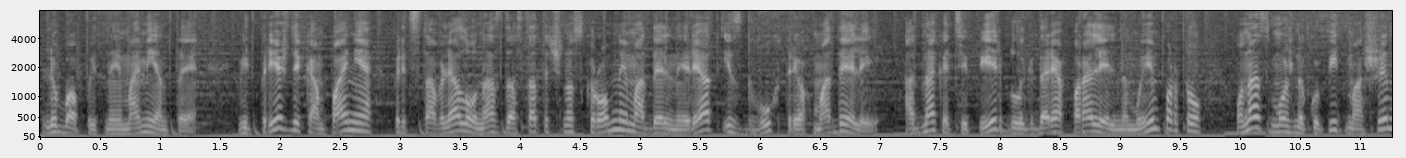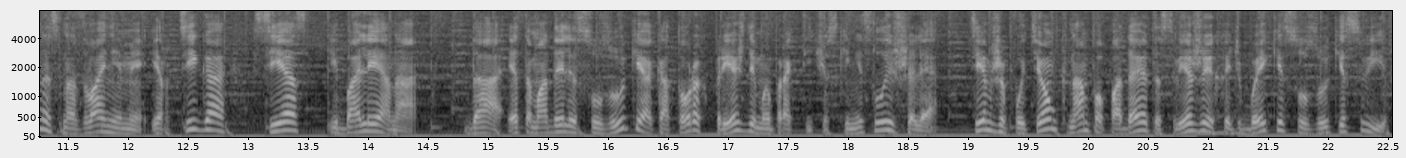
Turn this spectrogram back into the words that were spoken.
любопытные моменты. Ведь прежде компания представляла у нас достаточно скромный модельный ряд из двух-трех моделей. Однако теперь, благодаря параллельному импорту, у нас можно купить машины с названиями Ertiga, Seas и Balena. Да, это модели Suzuki, о которых прежде мы практически не слышали. Тем же путем к нам попадают и свежие хэтчбеки Suzuki Swift.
